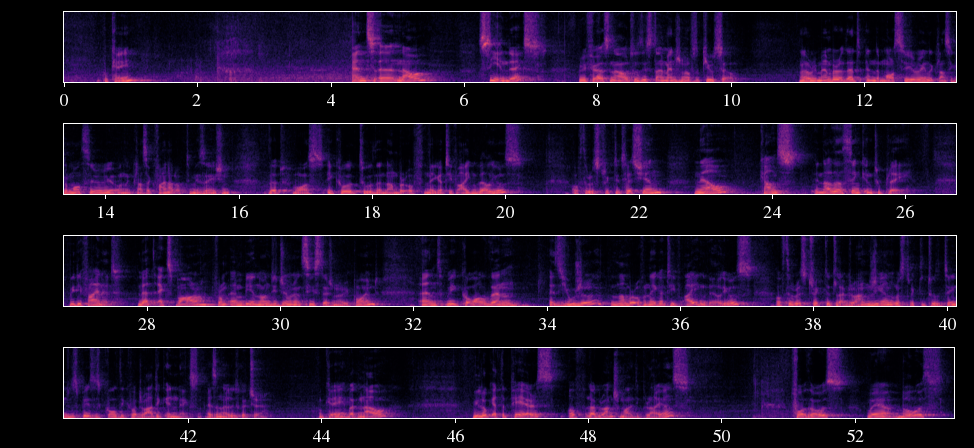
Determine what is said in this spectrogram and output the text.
Okay? And uh, now C index refers now to this dimension of the Q cell. Now remember that in the Morse theory, in the classical Morse theory, on the classic finite optimization, that was equal to the number of negative eigenvalues of the restricted Hessian. Now comes another thing into play. We define it. Let x bar from M be a non-degenerate C stationary point and we call then, as usual, the number of negative eigenvalues of the restricted Lagrangian, restricted to the tangent space, is called the quadratic index, as in the literature. Okay, but now we look at the pairs of Lagrange multipliers for those where both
